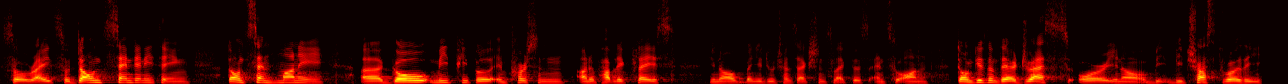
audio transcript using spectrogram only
So, right, so don't send anything, don't send money, uh, go meet people in person on a public place, you know, when you do transactions like this and so on. Don't give them their address or, you know, be, be trustworthy.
